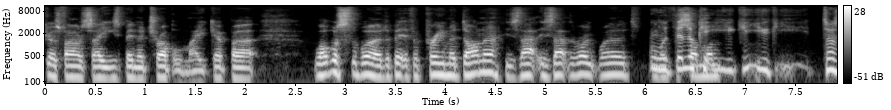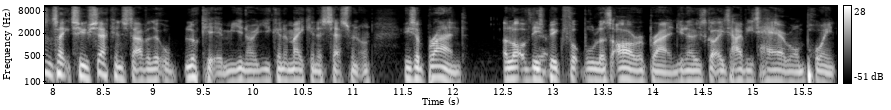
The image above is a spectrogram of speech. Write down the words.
go as far as say he's been a troublemaker, but what was the word? A bit of a prima donna? Is that is that the right word? You well, the look someone... at you, you, you, It doesn't take two seconds to have a little look at him. You know, you can make an assessment on. He's a brand. A lot of these yeah. big footballers are a brand. You know, he's got his have his hair on point.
